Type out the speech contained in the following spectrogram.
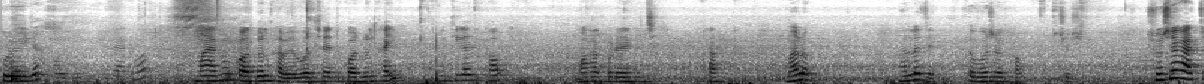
কুড়মিটা দেখো মা এখন কদবেল খাবে বলছে একটু কদবেল খাই। ঠিক আছে খাও। মাখা করে রেখেছি। খাও ভালো। ভালো যে? তো বসে খাও। শুষে। শুষে খাচ্ছ?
